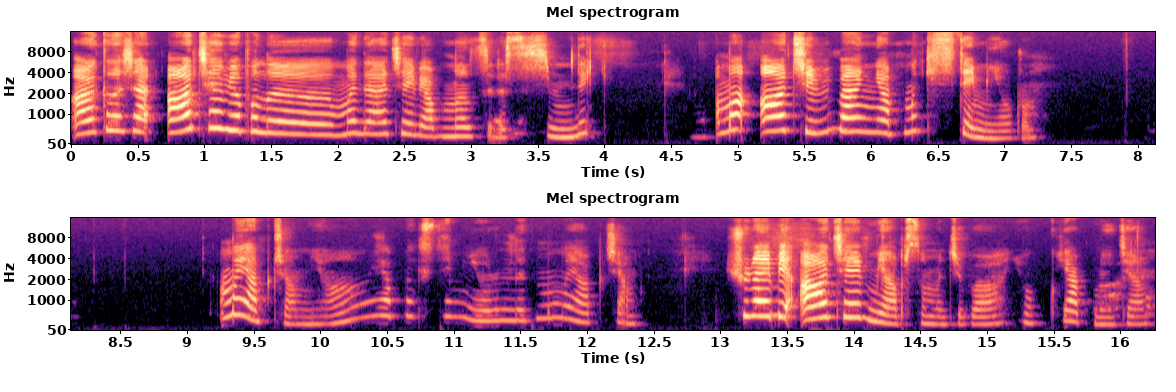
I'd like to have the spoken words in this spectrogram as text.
Arkadaşlar ağaç ev yapalım. Hadi ağaç ev yapma sırası şimdi. Ama ağaç evi ben yapmak istemiyorum. Ama yapacağım ya. Yapmak istemiyorum dedim ama yapacağım. Şuraya bir ağaç ev mi yapsam acaba? Yok yapmayacağım.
